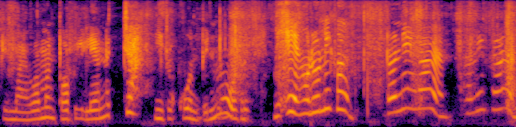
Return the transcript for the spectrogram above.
อพี่หมายว่ามันพออีกแล้วนะจ๊ะนี่ทุกคนเป็นโหมดเลยนี่เองเอาตัวนี้ก่อนตัวนี้ก่อนตัวนี้ก่อน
